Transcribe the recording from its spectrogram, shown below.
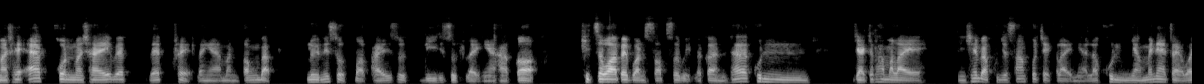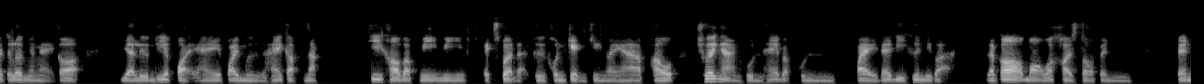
มาใช้แอป คนมาใช้เว็บเว็บเทรดอะไรเงี้ยมันต้องแบบลื่นที่สุดปลอดภัยที่สุดดีที่สุดอะไรเงี้ยครับก็คิดซะว่าเป็น one stop service แล้วกัน ถ้าคุณอยากจะทำอะไร อย่างเช่นแบบคุณจะสร้างโปรเจกต์อะไรเนี่ยแล้วคุณยังไม่แน่ใจว่าจะเริ่มยังไง ก็อย่าลืมที่จะปล่อยให้ปล่อยมือให้กับนักที่เขาแบบมีมีเอ็กซ์เพรสอะคือคนเก่งจริงเลยครับเขาช่วยงานคุณให้แบบคุณไปได้ดีขึ้นดีกว่า แล้วก็มองว่า Coinstore เป็น เป็น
